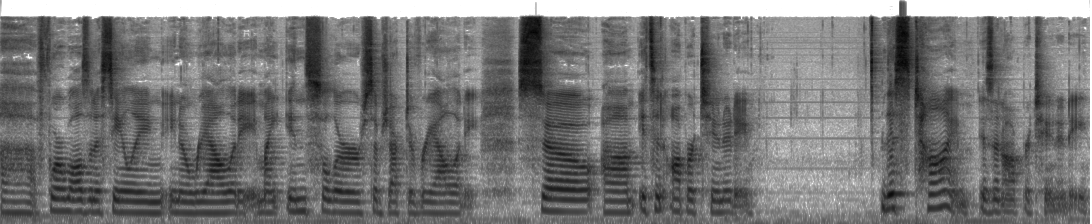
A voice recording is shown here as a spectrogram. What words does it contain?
uh, four walls and a ceiling, you know, reality, my insular subjective reality. So um, it's an opportunity. This time is an opportunity.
